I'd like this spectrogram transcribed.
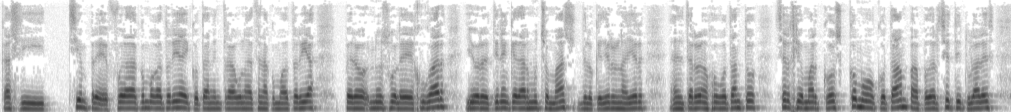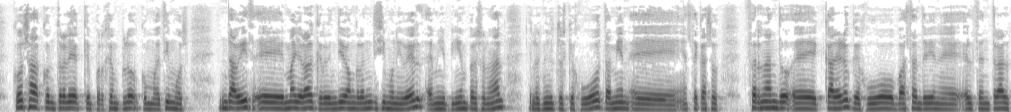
casi siempre fuera de la convocatoria y Cotán entra alguna vez en la convocatoria, pero no suele jugar y ahora tienen que dar mucho más de lo que dieron ayer en el terreno de juego tanto Sergio Marcos como Cotán para poder ser titulares, cosa contraria que, por ejemplo, como decimos, David eh, Mayoral, que rindió a un grandísimo nivel, en mi opinión personal, en los minutos que jugó, también eh, en este caso Fernando Calero, que jugó bastante bien el central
